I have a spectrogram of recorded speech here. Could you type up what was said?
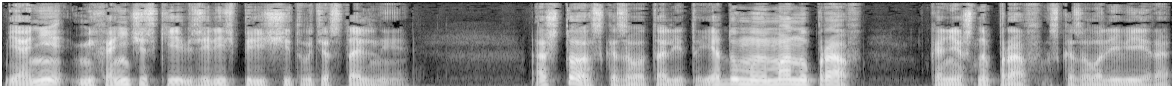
и они механически взялись пересчитывать остальные. «А что?» — сказала Талита. «Я думаю, Ману прав». «Конечно, прав», — сказал Оливейра.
